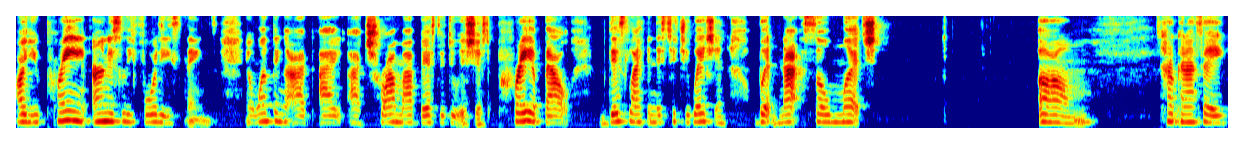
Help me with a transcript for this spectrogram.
Are you praying earnestly for these things? And one thing I, I i try my best to do is just pray about this life in this situation but not so much um how can i say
